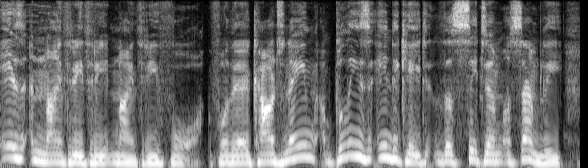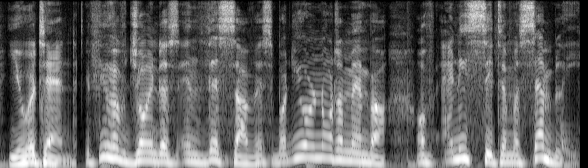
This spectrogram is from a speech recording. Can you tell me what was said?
is 933934. For the account name, please indicate the CITAM assembly you attend. If you have joined us in this service but you are not a member of any CITAM assembly,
